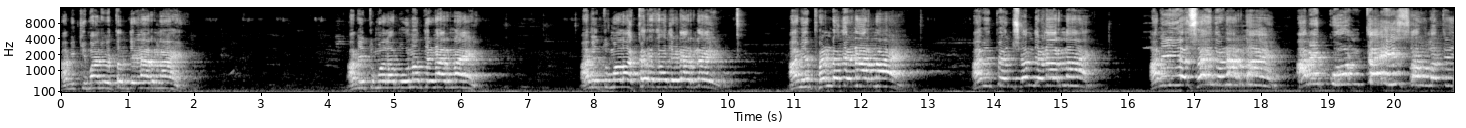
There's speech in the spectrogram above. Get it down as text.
आम्ही किमान वेतन देणार नाही. आम्ही तुम्हाला बोनस देणार नाही. आम्ही तुम्हाला कर्ज देणार नाही. आम्ही फंड देणार नाही. आम्ही पेन्शन देणार नाही. आम्ही एस आय देणार नाही. आम्ही कोणत्याही सवलती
